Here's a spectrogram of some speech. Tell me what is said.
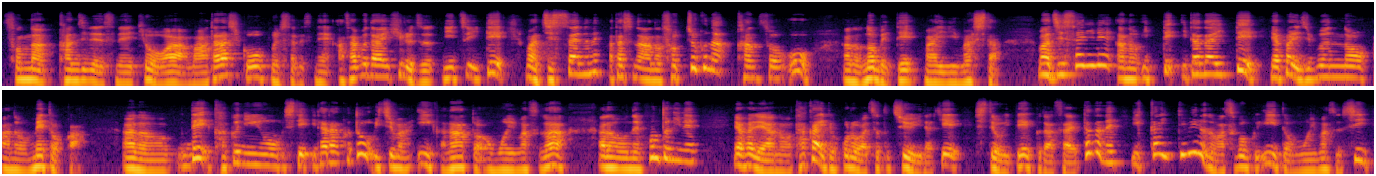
そんな感じでですね、今日は、まあ、新しくオープンしたですね、麻布台ヒルズについて、まあ、実際のね、私のあの率直な感想をあの述べてまいりました。まあ、実際にね、あの、言っていただいて、やっぱり自分のあの目とか、あの、で確認をしていただくと一番いいかなとは思いますが、あのね、本当にね、やはりあの、高いところはちょっと注意だけしておいてください。ただね、一回行ってみるのはすごくいいと思いますし、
